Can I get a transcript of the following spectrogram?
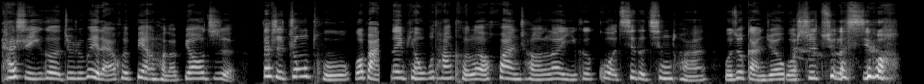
它是一个就是未来会变好的标志。但是中途我把那瓶无糖可乐换成了一个过期的青团，我就感觉我失去了希望。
